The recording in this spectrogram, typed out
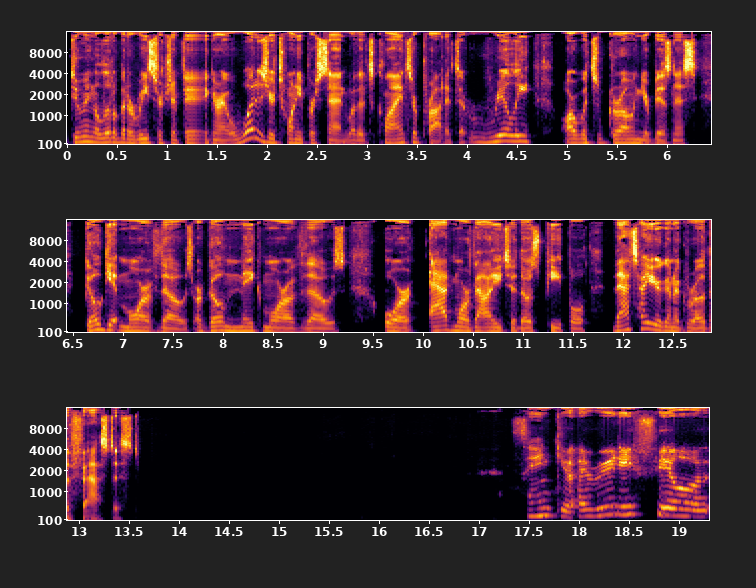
doing a little bit of research and figuring out what is your 20%, whether it's clients or products that really are what's growing your business, go get more of those or go make more of those or add more value to those people. That's how you're going to grow the fastest. Thank you. I really feel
